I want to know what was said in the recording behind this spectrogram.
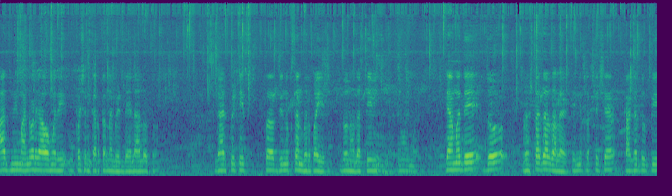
आज मी मांडवड गावामध्ये उपोषण करताना भेट द्यायला आलो होतो. गारपिटीचं जे नुकसान भरपाई आहे दोन हजार तेवीसची त्यामध्ये जो भ्रष्टाचार झाला आहे त्यांनी प्रत्यक्ष कागदरूपी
